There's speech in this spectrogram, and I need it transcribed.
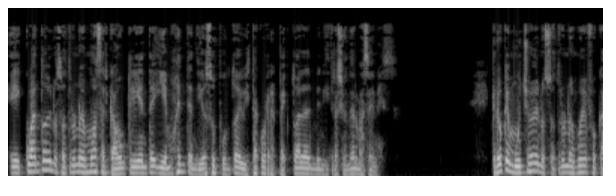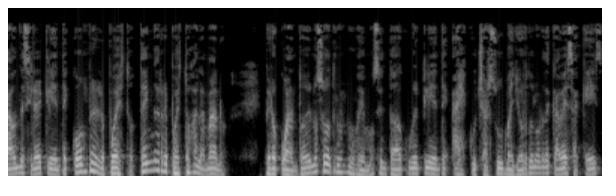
Eh, ¿Cuántos de nosotros nos hemos acercado a un cliente y hemos entendido su punto de vista con respecto a la administración de almacenes? Creo que muchos de nosotros nos hemos enfocado en decirle al cliente compre repuestos, tenga repuestos a la mano. Pero ¿cuántos de nosotros nos hemos sentado con el cliente a escuchar su mayor dolor de cabeza, que es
